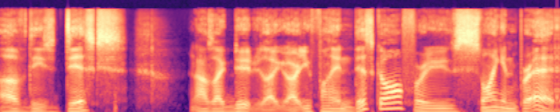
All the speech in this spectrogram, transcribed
of these discs, and I was like, dude, like, are you playing disc golf or are you slinging bread?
